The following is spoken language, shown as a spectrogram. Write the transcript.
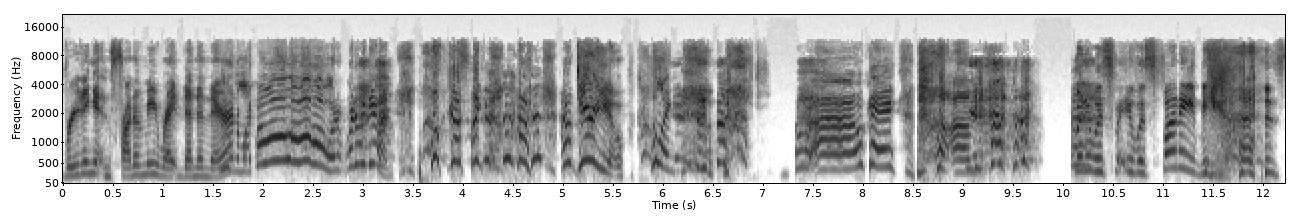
reading it in front of me right then and there, and I'm like, "Whoa, whoa, whoa, whoa! What, what are we doing?" I was like, how, "How dare you!" like, uh, okay. um, but it was it was funny because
